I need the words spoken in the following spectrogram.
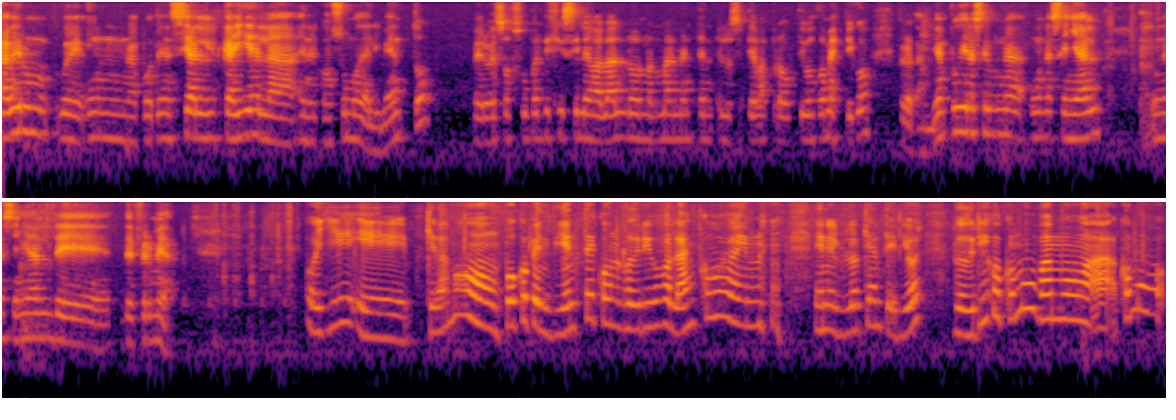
haber eh, una potencial caída en, el consumo de alimentos, pero eso es súper difícil evaluarlo normalmente en, los sistemas productivos domésticos, pero también pudiera ser una, señal, una señal de, enfermedad. Oye, eh, quedamos un poco pendientes con Rodrigo Blanco en, en, el bloque anterior. Rodrigo, ¿cómo vamos a, cómo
